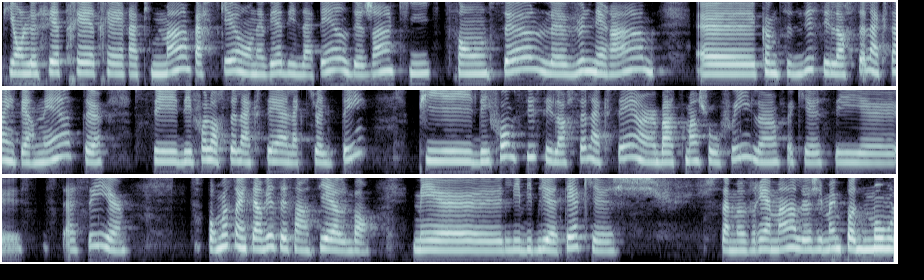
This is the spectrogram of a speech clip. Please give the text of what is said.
Puis on le fait très, très rapidement parce qu'on avait des appels de gens qui sont seuls, vulnérables, euh, comme tu dis, c'est leur seul accès à Internet. C'est des fois leur seul accès à l'actualité. Puis des fois aussi, c'est leur seul accès à un bâtiment chauffé. Là. Fait que c'est euh, assez. Euh, pour moi, c'est un service essentiel. Bon. Mais les bibliothèques, je ça m'a vraiment, là, j'ai même pas de mots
